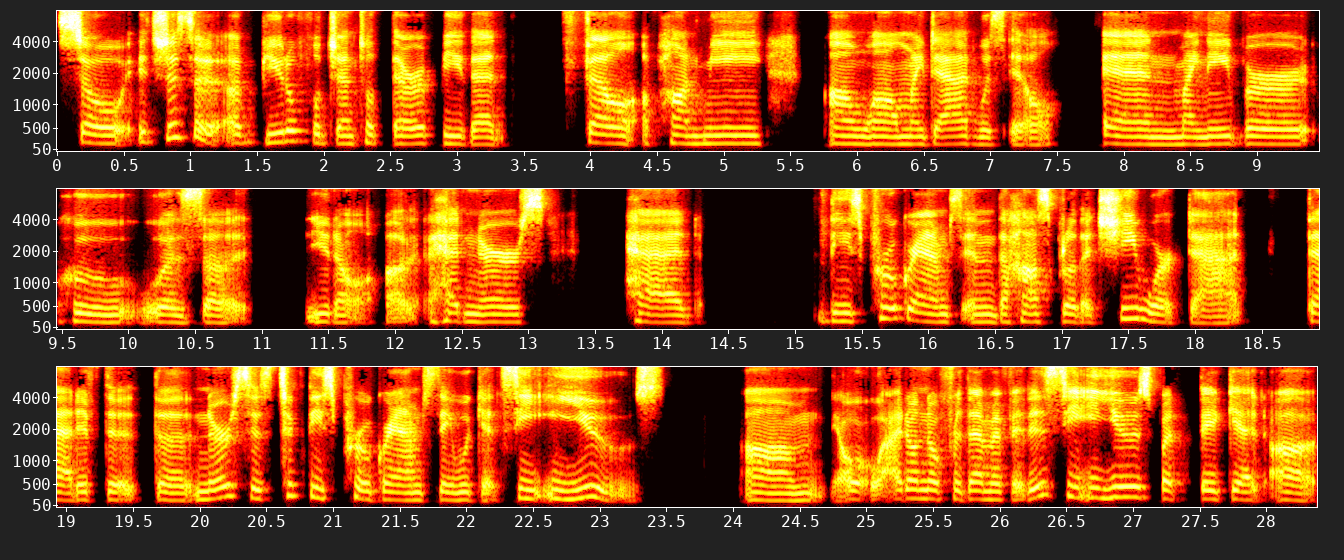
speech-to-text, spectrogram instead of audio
So it's just a, a beautiful, gentle therapy that fell upon me uh, while my dad was ill. And my neighbor, who was, uh, you know, a head nurse, had these programs in the hospital that she worked at that if the, the nurses took these programs, they would get CEUs. Um, or I don't know for them if it is CEUs, but they get uh,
